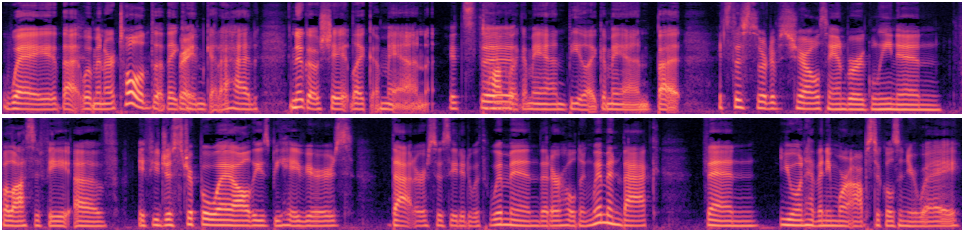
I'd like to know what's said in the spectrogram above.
way that women are told that they right. can get ahead, negotiate like a man. It's the talk like a man, be like a man, but it's this sort of Sheryl Sandberg lean in philosophy of if you just strip away all these behaviors that are associated with women that are holding women back, then you won't have any more obstacles in your way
